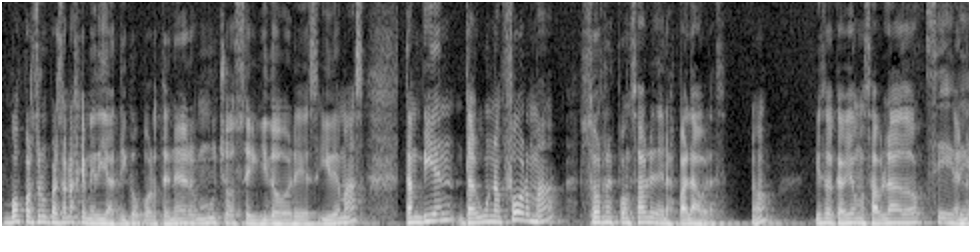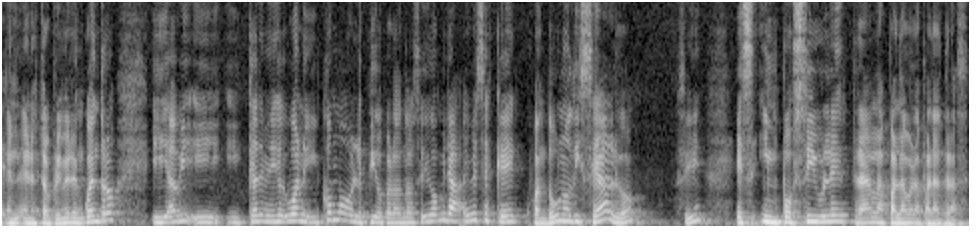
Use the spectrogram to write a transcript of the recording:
vos por ser un personaje mediático, por tener muchos seguidores y demás, también de alguna forma sos responsable de las palabras, ¿no? Y eso que habíamos hablado en, nuestro primer encuentro. Y, y, me dijo, bueno, ¿y cómo les pido perdón? Entonces digo, mira, hay veces que cuando uno dice algo, ¿sí? es imposible traer la palabra para atrás.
